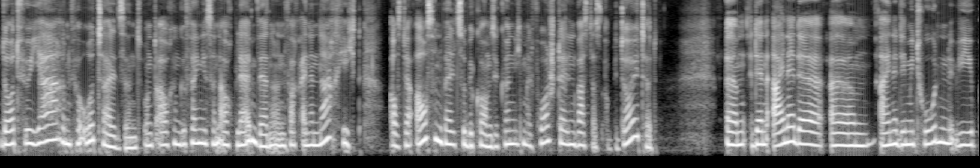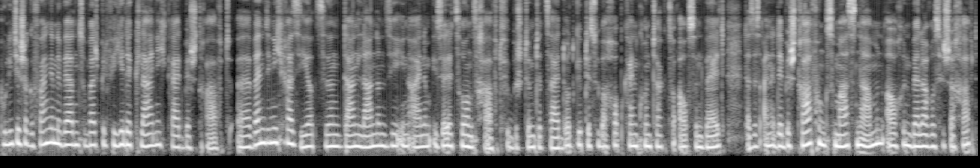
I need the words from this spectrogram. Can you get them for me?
dort für Jahre verurteilt sind und auch im Gefängnis dann auch bleiben werden. Und einfach eine Nachricht aus der Außenwelt zu bekommen. Sie können nicht mal vorstellen, was das bedeutet. Ähm, denn eine der, ähm, eine der Methoden, wie politische Gefangene werden zum Beispiel für jede Kleinigkeit bestraft. Äh, wenn sie nicht rasiert sind, dann landen sie in einem Isolationshaft für bestimmte Zeit. Dort gibt es überhaupt keinen Kontakt zur Außenwelt. Das ist eine der Bestrafungsmaßnahmen, auch in belarussischer Haft,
